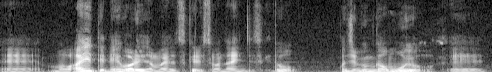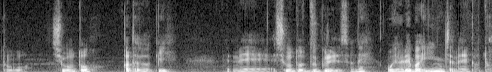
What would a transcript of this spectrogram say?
えー、まあ、あえてね悪い名前を付ける必要はないんですけど、まあ、自分が思うよ、えーと、仕事肩書き、ね、仕事作りですよねをやればいいんじゃないかと、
